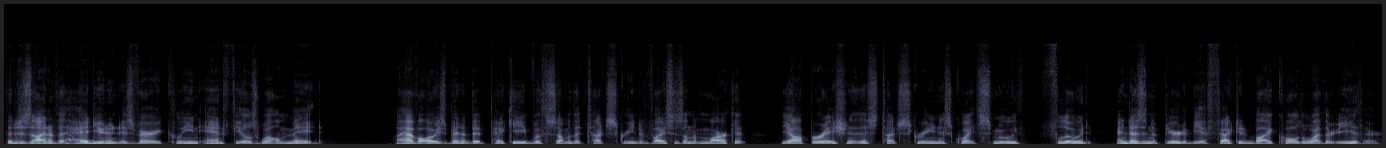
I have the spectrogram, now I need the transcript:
The design of the head unit is very clean and feels well made. I have always been a bit picky with some of the touchscreen devices on the market. The operation of this touchscreen is quite smooth, fluid, and doesn't appear to be affected by cold weather either.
